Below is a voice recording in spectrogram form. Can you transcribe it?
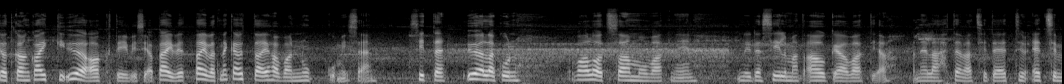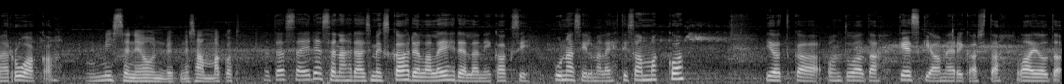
jotka on kaikki yöaktiivisia. Päivät, päivät ne käyttää ihan vain nukkumiseen. Sitten yöllä kun valot sammuvat, niin niiden silmät aukeavat ja ne lähtevät sitten etsimään ruokaa. Missä ne on nyt ne sammakot? No tässä edessä nähdään esimerkiksi kahdella lehdellä niin kaksi punasilmälehtisammakkoa, jotka on tuolta Keski-Amerikasta laajoilta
